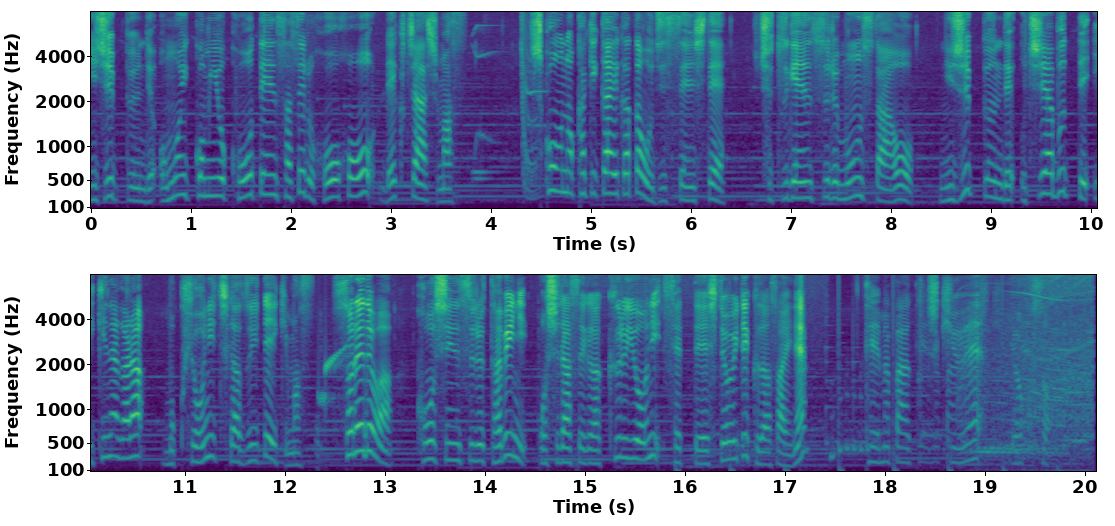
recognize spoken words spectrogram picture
20分で思い込みを好転させる方法をレクチャーします。思考の書き換え方を実践して出現するモンスターを20分で打ち破っていきながら目標に近づいていきます。それでは更新するたびにお知らせが来るように設定しておいてくださいね。テーマパーク地球へようこそ。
